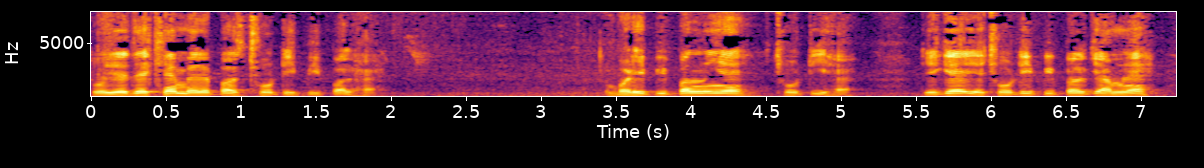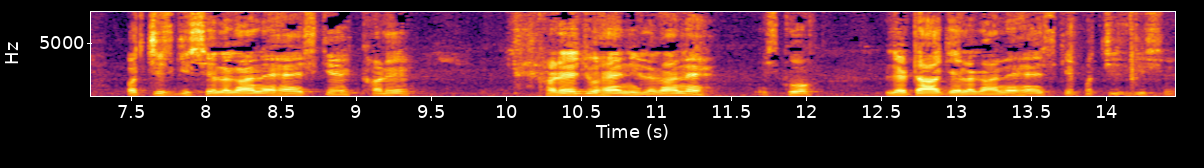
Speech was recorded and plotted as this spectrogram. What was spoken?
तो ये देखें, मेरे पास छोटी पीपल है। बड़ी पीपल नहीं है, छोटी है। ठीक है, ये छोटी पीपल के हमने 25 गिस्से लगाने हैं इसके। खड़े खड़े जो है, नहीं लगाने। इसको लेटा के लगाने हैं इसके 25 गिस्से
